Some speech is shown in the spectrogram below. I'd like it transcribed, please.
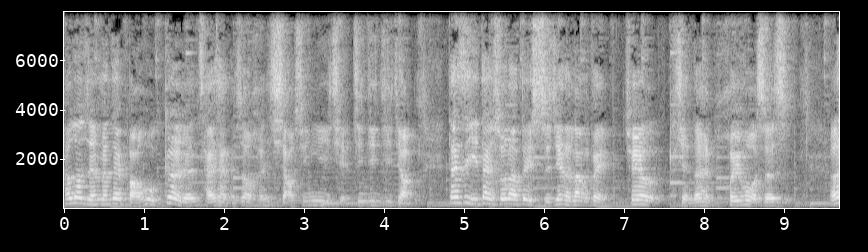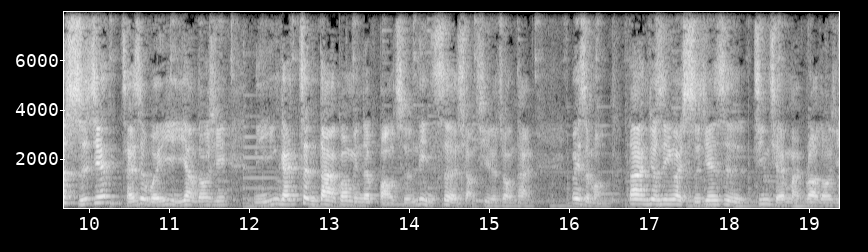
他说：“人们在保护个人财产的时候很小心翼翼且斤斤计较，但是，一旦说到对时间的浪费，却又显得很挥霍奢侈。而时间才是唯一一样东西，你应该正大光明的保持吝啬小气的状态。为什么？当然就是因为时间是金钱买不到的东西，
